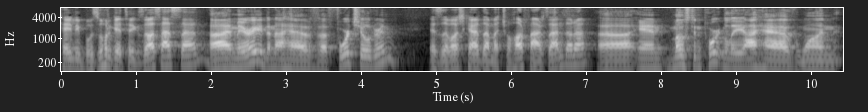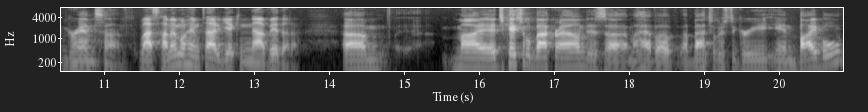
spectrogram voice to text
خیلی بزرگ تگزاس هستن I'm married, and I have uh, four children. ازدواج کردم و چهار فرزند دارم Uh, and most importantly, I have one grandson. و از همه مهمتر یک نوه دارم Um, my educational background is um, I have a, a bachelor's degree in Bible.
